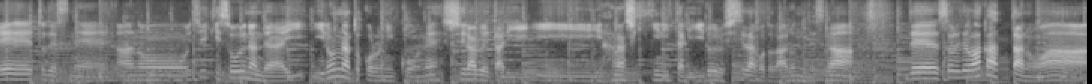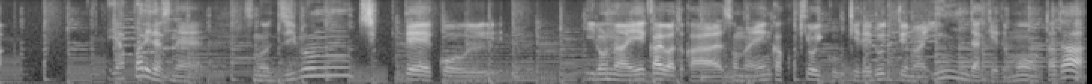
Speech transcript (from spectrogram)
えー、っとですね、あの、一時期そういうなんでいろんなところにこうね調べたり話聞きに行ったりいろいろしてたことがあるんですがでそれで分かったのはやっぱりですねその自分でこういろんな英会話とかそんな遠隔教育を受けれるっていうのはいいんだけどもただ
